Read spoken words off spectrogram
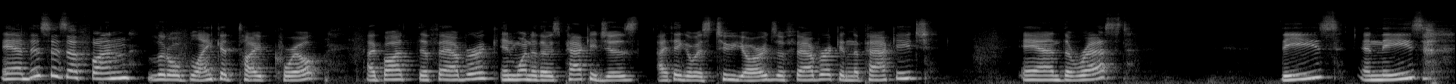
And this is a fun little blanket type quilt. I bought the fabric in one of those packages. I think it was two yards of fabric in the package. And the rest, these and these,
